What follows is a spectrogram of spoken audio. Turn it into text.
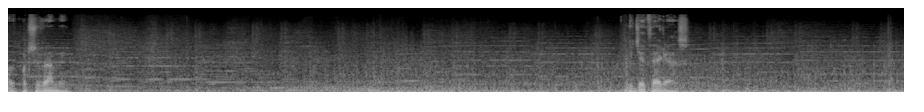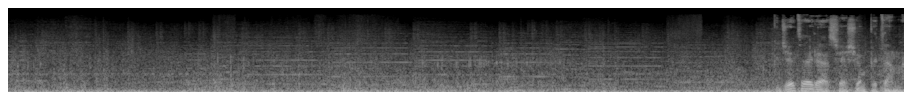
odpoczywamy. Gdzie teraz? Gdzie teraz? Ja się pytam.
